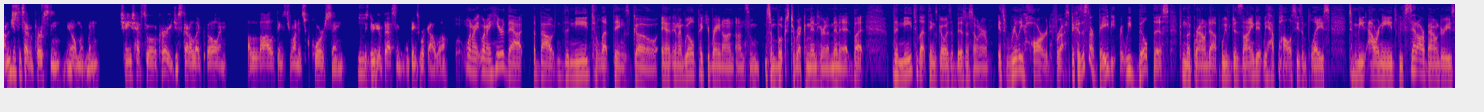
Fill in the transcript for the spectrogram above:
I'm just the type of person, you know, when, when change has to occur, you just got to let go and allow things to run its course and just do your best and, and things work out well. When I when I hear that about the need to let things go, and, and I will pick your brain on on some some books to recommend here in a minute, but the need to let things go as a business owner, it's really hard for us because this is our baby, right? We built this from the ground up. We've designed it. We have mm-hmm. policies in place to meet our needs. We've set our boundaries.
